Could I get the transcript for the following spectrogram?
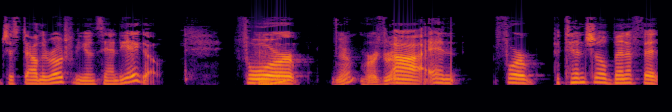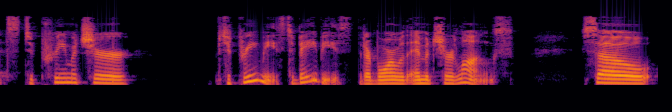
just down the road from you in San Diego for Yeah, we're good. uh, and for potential benefits to premature, to preemies, to babies that are born with immature lungs. So,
